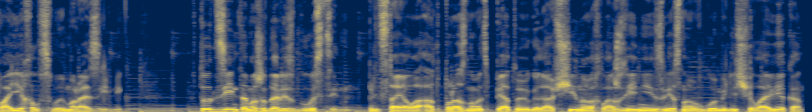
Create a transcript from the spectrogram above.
поехал в свой морозильник – тот день там ожидались гости. Предстояло отпраздновать пятую годовщину охлаждения известного в Гомеле человека,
